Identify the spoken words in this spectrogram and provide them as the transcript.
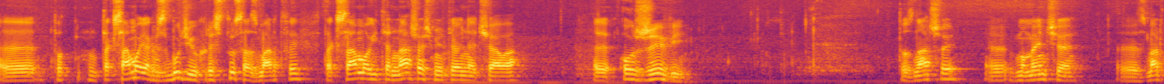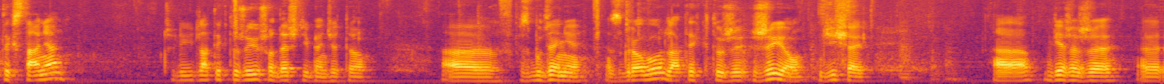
e, to tak samo jak wzbudził Chrystusa z martwych, tak samo i te nasze śmiertelne ciała ożywi. To znaczy w momencie zmartwychwstania, czyli dla tych, którzy już odeszli, będzie to e, wzbudzenie z grobu. Dla tych, którzy żyją dzisiaj, a wierzę, że e,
